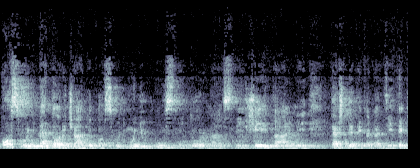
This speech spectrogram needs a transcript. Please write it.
az, hogy betartsátok azt, hogy mondjuk úszni, tornászni, sétálni, testeteket edzétek,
